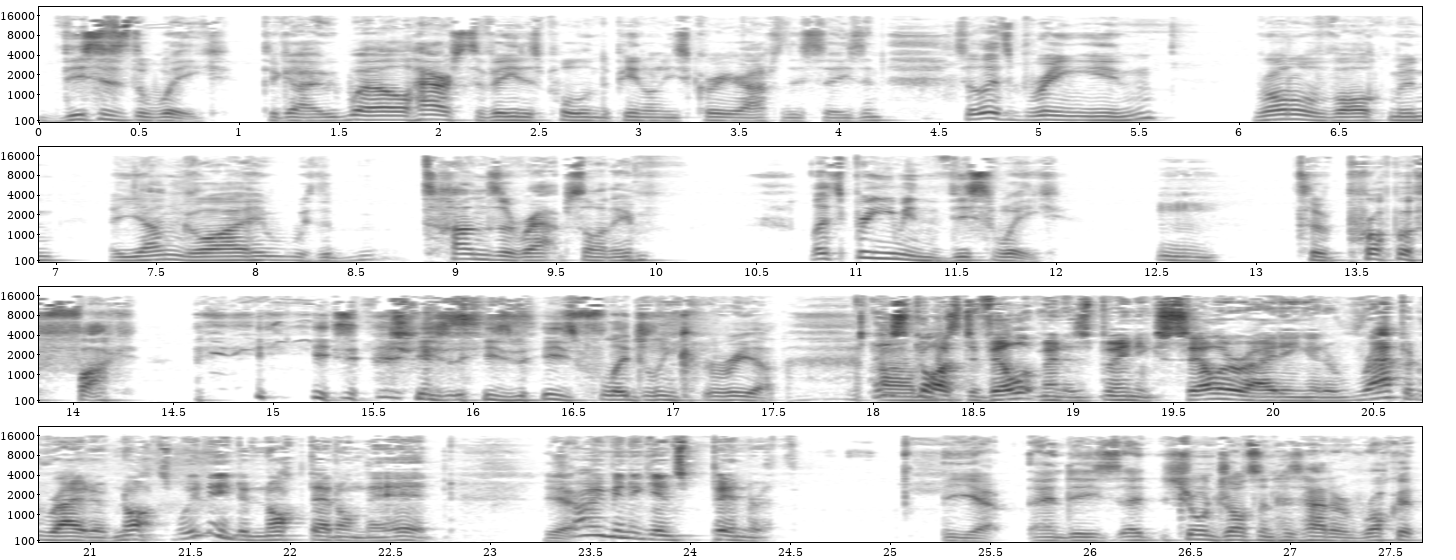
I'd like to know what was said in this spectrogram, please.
this is the week to go. Well, Harris Tavita's pulling the pin on his career after this season, so let's bring in Ronald Volkman, a young guy with tons of raps on him. Let's bring him in this week to proper fuck his, his, his, his fledgling career. This guy's development has been accelerating at a rapid rate of knots. We need to knock that on the head. Yeah. Throw him in against Penrith. Yeah, and he's uh, Shaun Johnson has had a rocket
